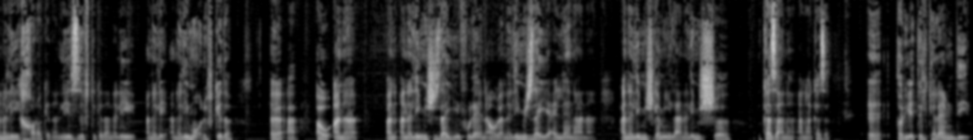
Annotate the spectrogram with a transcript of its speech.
أنا ليه خرا كده؟ أنا ليه زفت كده؟ أنا ليه أنا ليه أنا ليه مقرف كده؟ أو أنا أنا ليه مش زي فلان؟ أو أنا ليه مش زي علانه أنا؟ أنا ليه مش جميله أنا ليه مش كذا؟ أنا أنا كذا. آه، طريقة الكلام دي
